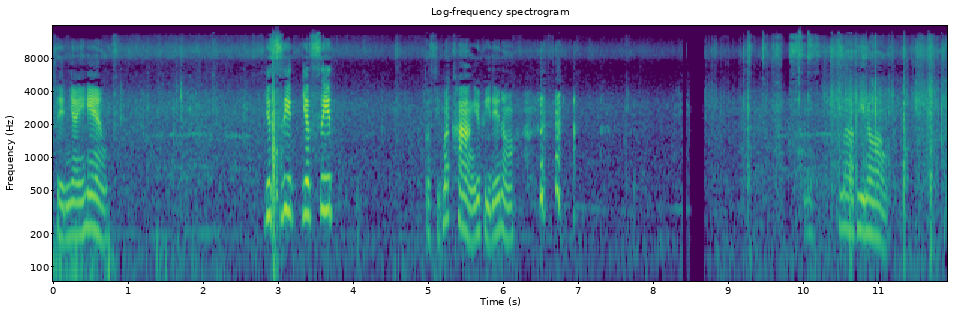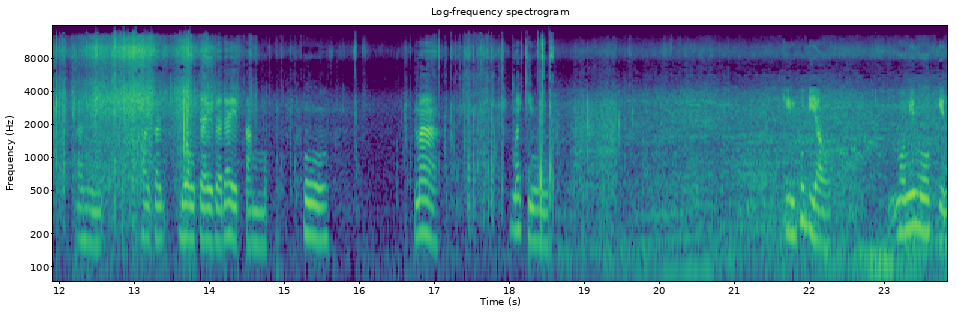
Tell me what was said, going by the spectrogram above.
เส้นใหญ่แห้งอยัดซิดอยัดซิด ก็สิมาข้างอยู่ผีได้เนาะมาพี่น้อง อันนี้คอยกระดวงใจก็ได้ตำบักฮูมามากิน กินผู้เดียวมมีมูกิน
